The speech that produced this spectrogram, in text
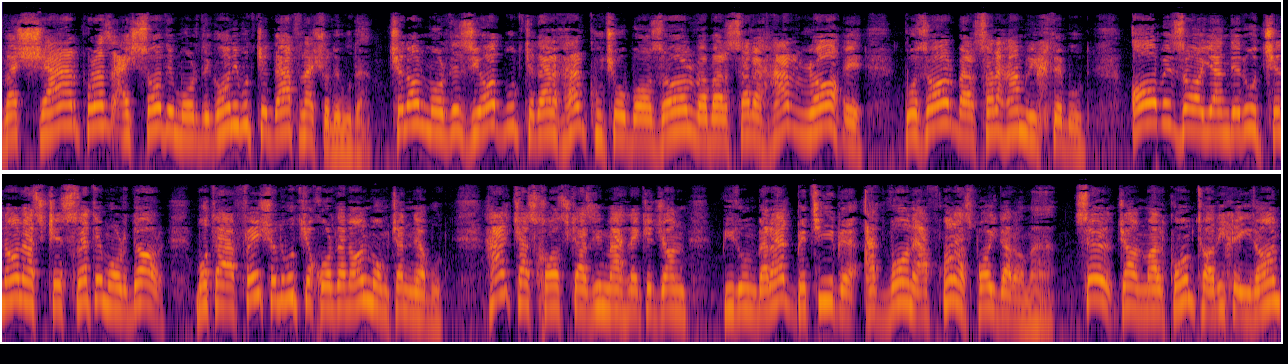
و شهر پر از اجساد مردگانی بود که دفن نشده بودند. چنان مرده زیاد بود که در هر کوچه و بازار و بر سر هر راه گذار بر سر هم ریخته بود. آب زاینده رود چنان از کسرت مردار متعفن شده بود که خوردن آن ممکن نبود. هر کس خواست که از این محلک جان بیرون برد به تیغ ادوان افغان از پای درآمد. سر جان مالکوم تاریخ ایران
